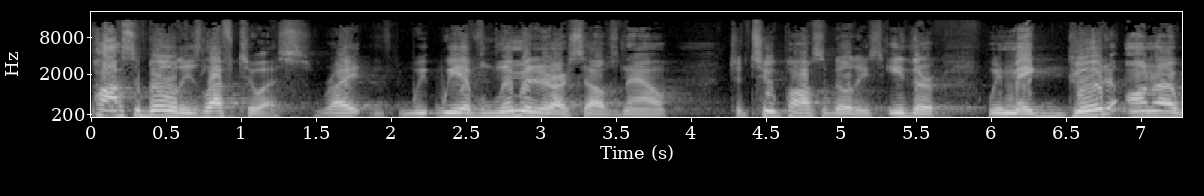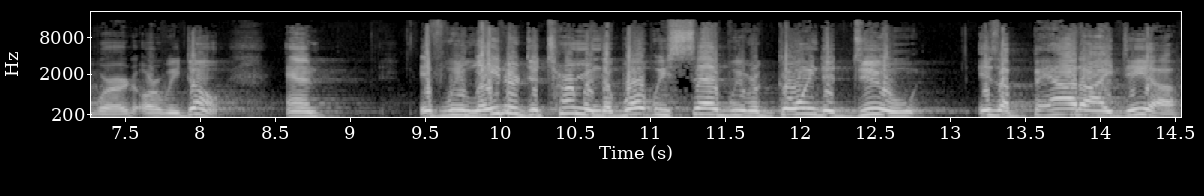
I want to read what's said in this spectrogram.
possibilities left to us, right? We, we have limited ourselves now to two possibilities. Either we make good on our word or we don't. And if we later determine that what we said we were going to do is a bad idea,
